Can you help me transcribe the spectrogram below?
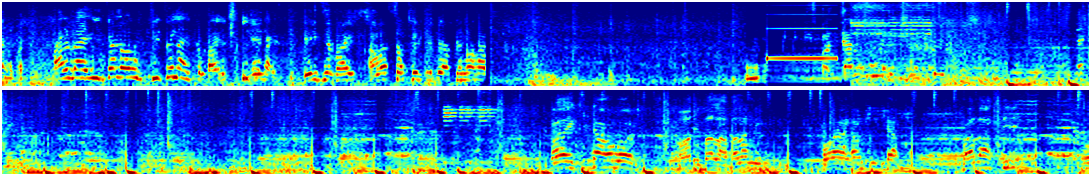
কেন ভাই? আরে ভাই এখানে কিছু নাই তো ভাই কিছু নাই। এই যে ভাই আমার চকলেট দিতে আপনি না ভাই কিটা খবর? ওই বালা বালা নেই ও আলহামদুলিল্লাহ। ভালো আছি। তো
